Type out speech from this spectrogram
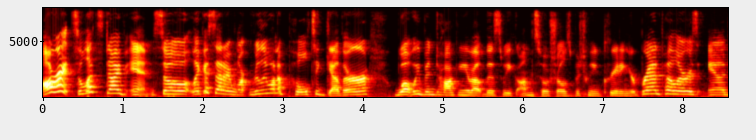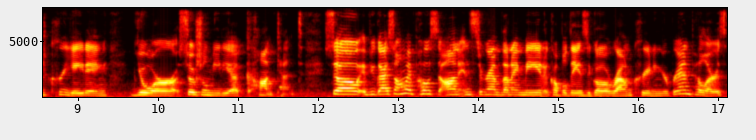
All right, so let's dive in. So, like I said, I want, really want to pull together what we've been talking about this week on socials between creating your brand pillars and creating your social media content. So, if you guys saw my post on Instagram that I made a couple days ago around creating your brand pillars,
